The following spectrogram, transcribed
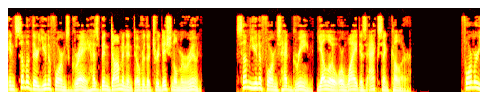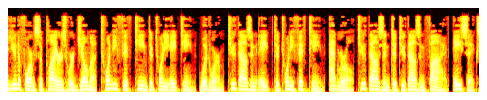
In some of their uniforms grey has been dominant over the traditional maroon. Some uniforms had green, yellow or white as accent color. Former uniform suppliers were Joma 2015 to 2018, Woodworm 2008 to 2015, Admiral 2000 to 2005, Asics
